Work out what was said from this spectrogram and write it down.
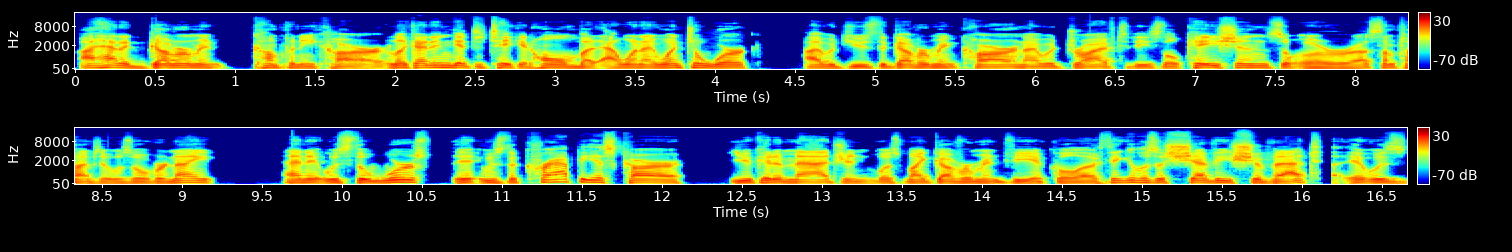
I had a government company car. Like I didn't get to take it home, but when I went to work, I would use the government car and I would drive to these locations, or uh, sometimes it was overnight. And it was the worst, it was the crappiest car you could imagine was my government vehicle. I think it was a Chevy Chevette. It was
